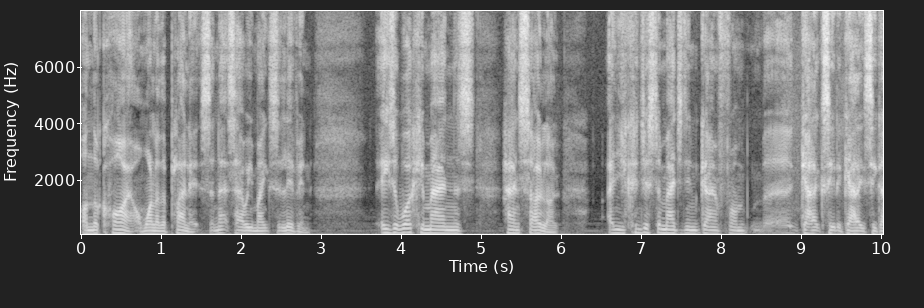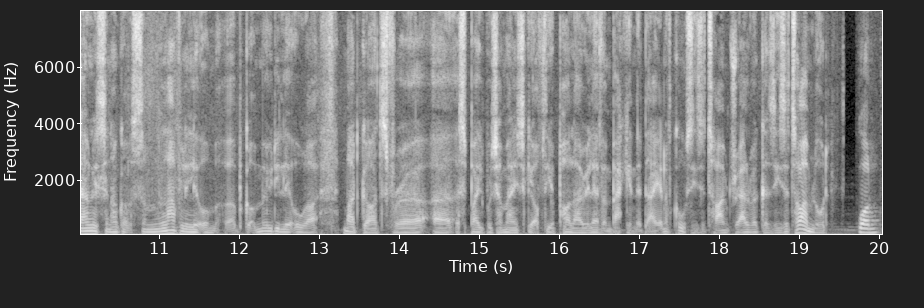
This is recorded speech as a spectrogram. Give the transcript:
on the quiet on one of the planets, and that's how he makes a living. He's a working man's Han Solo and you can just imagine him going from uh, galaxy to galaxy, going, "Listen, I've got some lovely little, I've got moody little like mud guards for a, a, a space which I managed to get off the Apollo 11 back in the day." And of course, he's a time traveler because he's a time lord. One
